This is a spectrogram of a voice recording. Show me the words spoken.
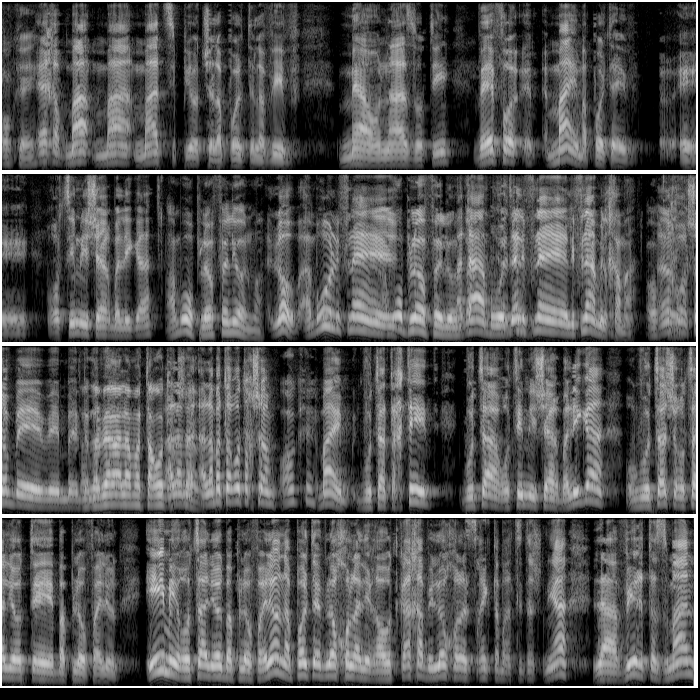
אוקיי. איך, מה, מה, מה הציפיות של הפועל תל אביב מהעונה הזאתי, ואיפה, מה הם הפועל תל אביב? אה, רוצים להישאר בליגה? אמרו, פלייאוף עליון, מה? לא, אמרו לפני... אמרו פלייאוף עליון. מתי אמרו את זה? לפני, לפני המלחמה. אוקיי. אנחנו עכשיו ב... ב- אתה מדבר על המטרות על, עכשיו. על המטרות עכשיו. אוקיי. מה הם? קבוצה תחתית, קבוצה רוצים להישאר בליגה, או קבוצה שרוצה להיות אה, בפלייאוף העליון. אם היא רוצה להיות בפלייאוף העליון, הפועל תל אביב לא יכולה להיראות ככה, והיא לא יכולה לשחק את המחצית השנייה, להעביר את הזמן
